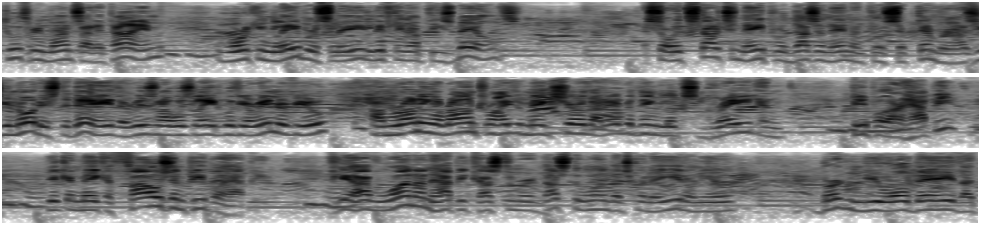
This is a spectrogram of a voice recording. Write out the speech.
two three months at a time, mm-hmm. working laboriously, lifting up these bales. So it starts in April, doesn't end until September. As you noticed today, the reason I was late with your interview, I'm running around trying to make sure that everything looks great and mm-hmm. people are happy. Mm-hmm. You can make a thousand people happy. If you have one unhappy customer, that's the one that's going to eat on you burden you all day that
